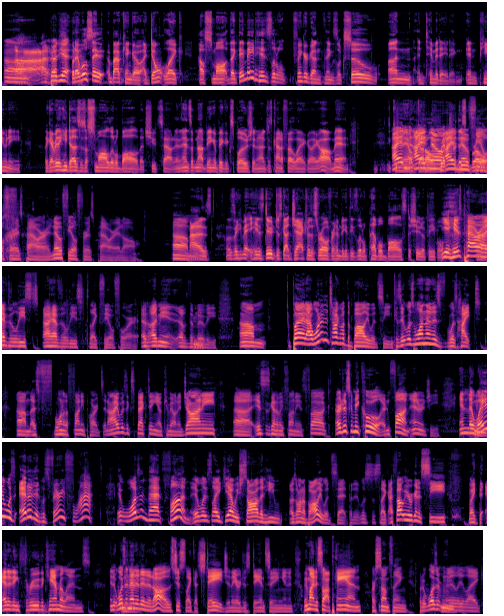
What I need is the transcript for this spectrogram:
um, Ah, I don't but know. yeah, But I will say about Kingo, I don't like how small. Like they made his little finger gun things look so unintimidating and puny. Like everything he does is a small little ball that shoots out, and it ends up not being a big explosion. And I just kind of felt like, like, oh man, I had, I had no, I had this no feel for his power. No feel for his power at all. Um, I was, I was like, his dude just got jacked for this role for him to get these little pebble balls to shoot at people. Yeah, his power I have Um, the least I have the least like feel for. I mean of the Mhm. movie. Um but I wanted to talk about the Bollywood scene cuz it was one that is was hyped um as f- one of the funny parts and I was expecting, you know, Kumail Nanjiani uh this is going to be funny as fuck or just going to be cool and fun, energy. And the way it was edited was very flat. It wasn't that fun. It was like, yeah, we saw that he was on a Bollywood set, but it was just like I thought we were gonna see like the editing through the camera lens, and it wasn't Mhm. edited at all. It was just like a stage, and they were just dancing, and we might have saw a pan or something, but it wasn't Mhm. really like.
